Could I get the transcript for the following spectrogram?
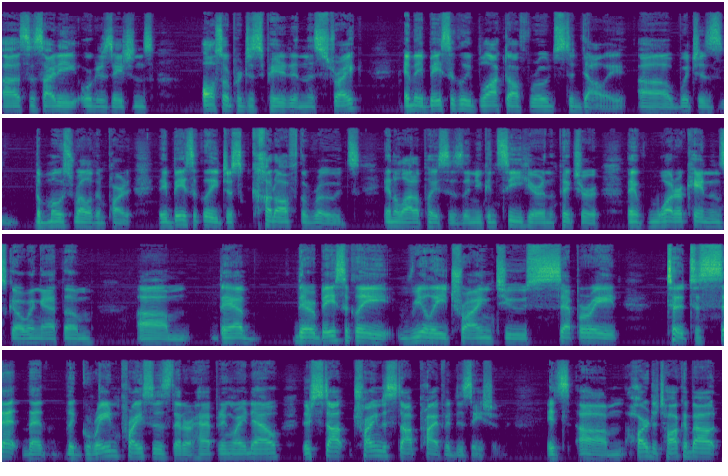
uh, society organizations also participated in this strike and they basically blocked off roads to Delhi, uh, which is the most relevant part. They basically just cut off the roads in a lot of places, and you can see here in the picture they have water cannons going at them. Um, they have they're basically really trying to separate to to set that the grain prices that are happening right now they're stop trying to stop privatization. It's um, hard to talk about,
